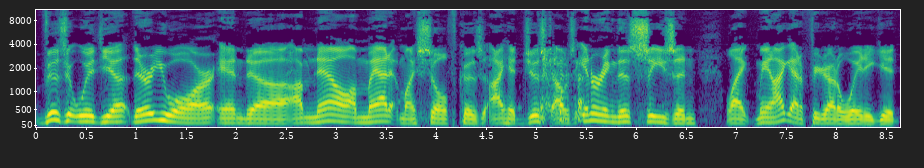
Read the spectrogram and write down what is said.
visit with you. There you are, and uh, I'm now I'm mad at myself because I had just I was entering this season like man I got to figure out a way to get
